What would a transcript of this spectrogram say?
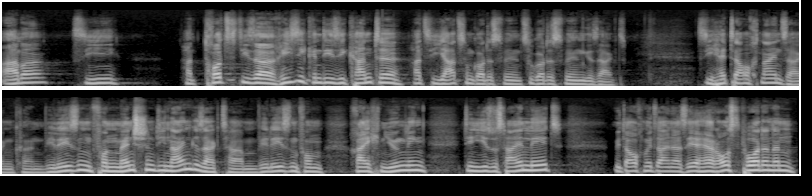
Aber sie hat trotz dieser Risiken, die sie kannte, hat sie Ja zum Gottes Willen, zu Gottes Willen gesagt. Sie hätte auch Nein sagen können. Wir lesen von Menschen, die Nein gesagt haben. Wir lesen vom reichen Jüngling, den Jesus einlädt, mit auch mit einer sehr herausfordernden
